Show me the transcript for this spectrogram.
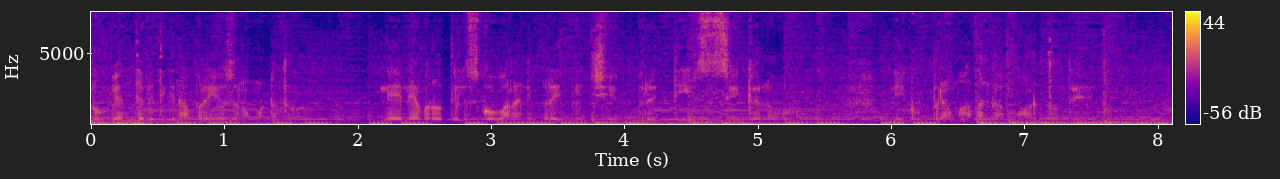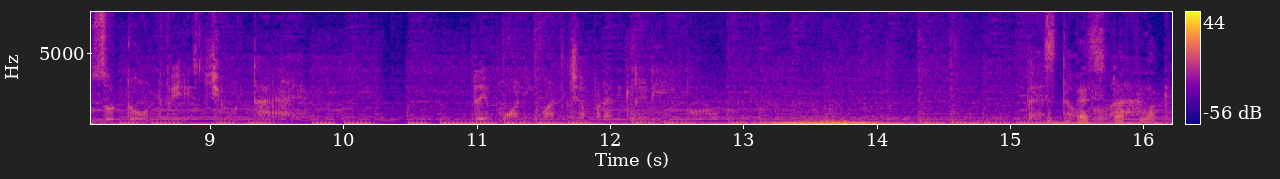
నువ్వెంత వెతికినా ప్రయోజనం ఉండదు. నేనెవరో తెలుసుకోవాలని ప్రయత్నించే ప్రతి second. Best best of luck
